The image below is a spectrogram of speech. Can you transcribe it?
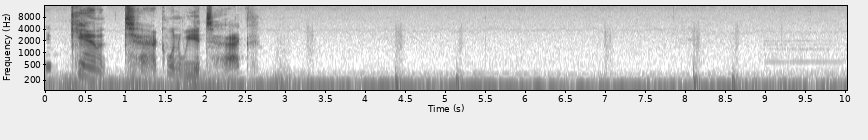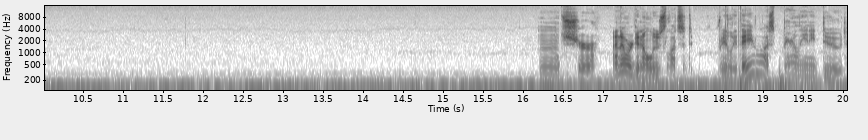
You can't attack when we attack. Sure. I know we're gonna lose lots of... Really, they lost barely any dude.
